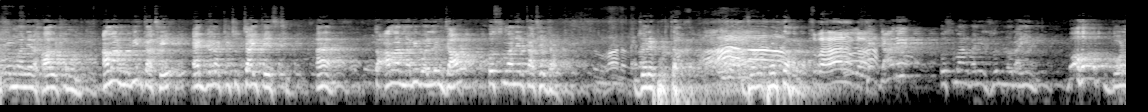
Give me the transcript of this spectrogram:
উসমানের হাল কেমন? আমার নবীর কাছে একজনা কিছু চাইতে এসছি। হ্যাঁ তো আমার নবী বললেন যাও ওসমানের কাছে যাও। জোরে পড়তে হবে। জোরে পড়তে হবে। জানে উসমান গনি বহুত বড়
